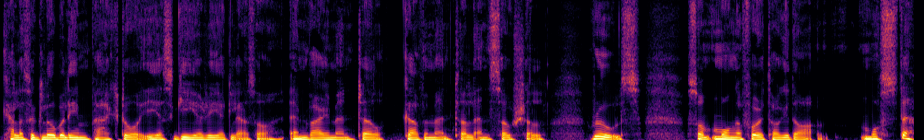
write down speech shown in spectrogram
kallas för Global Impact och ESG-regler, alltså Environmental, Governmental and Social Rules, som många företag idag måste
